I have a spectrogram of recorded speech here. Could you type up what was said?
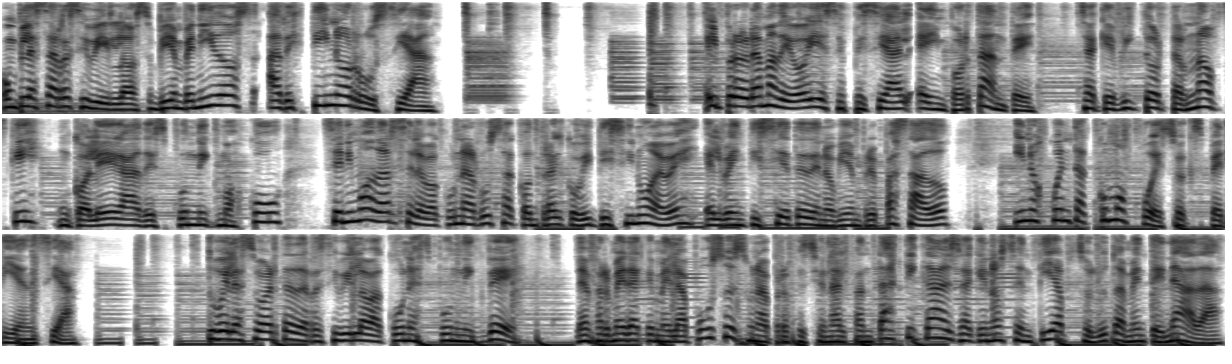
Un placer recibirlos. Bienvenidos a Destino Rusia. El programa de hoy es especial e importante, ya que Víctor Ternovsky, un colega de Sputnik Moscú, se animó a darse la vacuna rusa contra el COVID-19 el 27 de noviembre pasado y nos cuenta cómo fue su experiencia. Tuve la suerte de recibir la vacuna Sputnik V. La enfermera que me la puso es una profesional fantástica, ya que no sentía absolutamente nada.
